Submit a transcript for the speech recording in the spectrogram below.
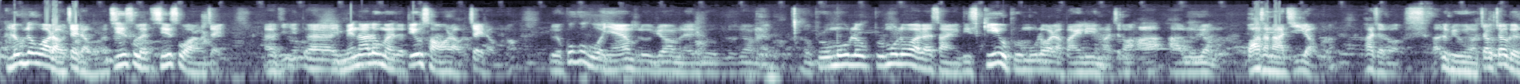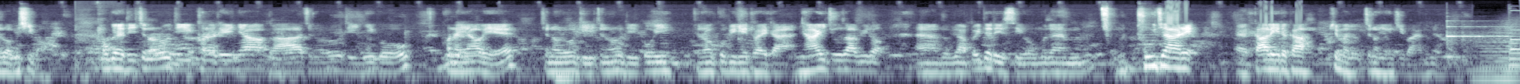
အလုံးလောက်ရတာကိုကြိုက်တာပေါ့နော်ချင်းဆိုလဲချင်းဆိုရတာကိုကြိုက် အဲဒီအဲမင်းသားလုံးမယ်ဆိုတရုပ်ဆောင်ရတာကိုကြိုက်တာပေါ့နော်ကိုကိုကိုအရင်ကဘယ်လိုပြောရမလဲဘယ်လိုဘယ်လိုပြောရမလဲဟို promo လုပ် promo လုပ်ရတဲ့ဆိုင်ဒီ skill ကို promo လုပ်ရတာဘိုင်းလေးမှာကျွန်တော်အားအားလို့ပြောရမှာဝါသနာကြီးတာပေါ့နော်အခါကျတော့အဲ့လိုမျိုးတော့ကြောက်ကြောက်တယ်တော့မရှိပါဘူးဟုတ်ကဲ့ဒီကျွန်တော်တို့ဒီခရထေညကကျွန်တော်တို့ဒီညီကို9ယောက်ရယ်ကျွန်တော်တို့ဒီကျွန်တော်တို့ဒီကိုကြီးကျွန်တော်ကိုပီကေဒရိုက်တာအများကြီးစူးစမ်းပြီးတော့အဲဘယ်လိုပြောပိတ်သက်တွေစီကိုမထူးကြတဲ့အဲကားလေးတကားဖြစ်မယ်လို့ကျွန်တော်ယုံကြည်ပါတယ်ခင်ဗျာ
